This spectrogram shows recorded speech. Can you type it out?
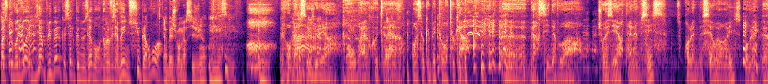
parce que votre voix est bien plus belle que celle que nous avons. Non mais vous avez une super voix. Ah ben, je vous remercie, Julien. Je vous remercie, Julien. Bon, bah, écoute, euh, on va s'occuper de toi en tout cas. Euh, merci d'avoir choisi RTL M6. Ce problème de serrurerie, ce problème de-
